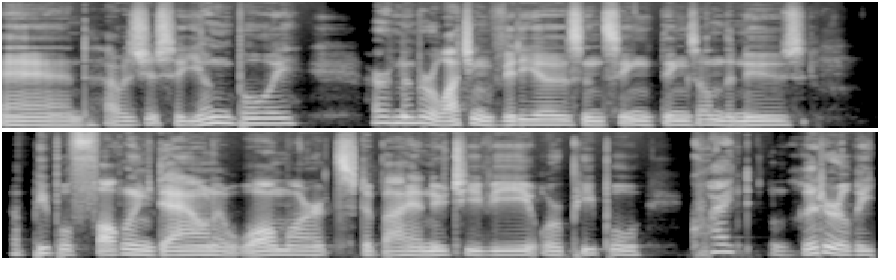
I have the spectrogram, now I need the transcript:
and I was just a young boy. I remember watching videos and seeing things on the news of people falling down at Walmarts to buy a new TV or people quite literally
